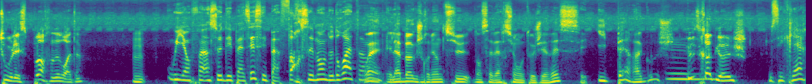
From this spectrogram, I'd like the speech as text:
tous les sports sont de droite. hein. Oui, enfin, se dépasser, c'est pas forcément de droite. hein. Ouais, et la boxe, je reviens dessus, dans sa version autogérée, c'est hyper à gauche. Ultra gauche. C'est clair.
